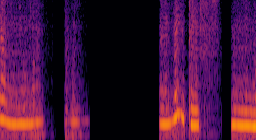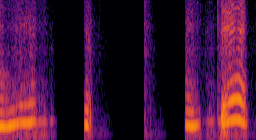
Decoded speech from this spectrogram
Hmm. I made this lonely. Yep. I did. On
